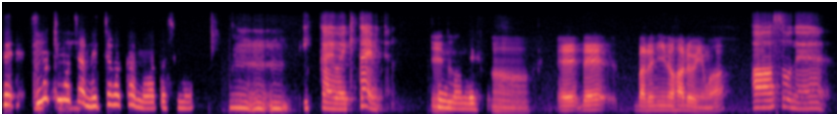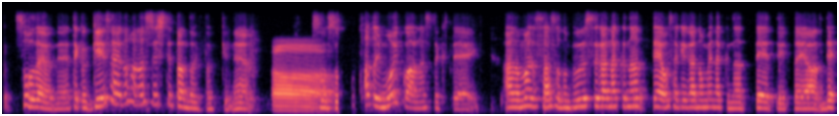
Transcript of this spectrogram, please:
で、その気持ちはめっちゃわかんの、私も。うんうんうん。一回は行きたいみたいな。そうえーとなんです。うんえでバルニーのハロウィンは？ああ、そうね。そうだよね。てか、芸祭の話してたんだったっけね。ああそうそう。あともう一個話したくて、あの、まずさ、そのブースがなくなって、お酒が飲めなくなってって言ったやん。で、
